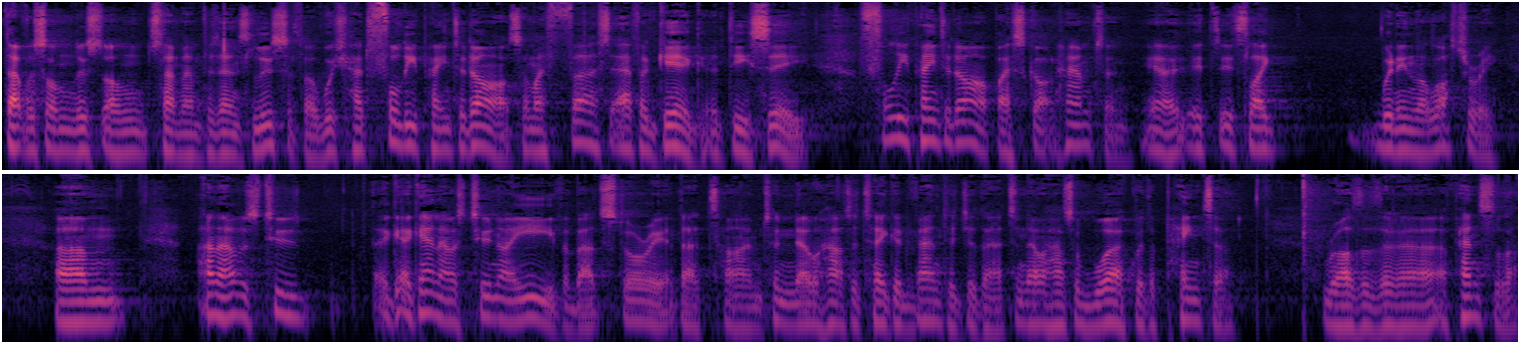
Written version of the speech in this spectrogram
that was on, on Sandman Presents Lucifer, which had fully painted art. So my first ever gig at DC, fully painted art by Scott Hampton. You know, it, it's like winning the lottery. Um, and I was too, again, I was too naive about story at that time to know how to take advantage of that, to know how to work with a painter rather than a, a penciler.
